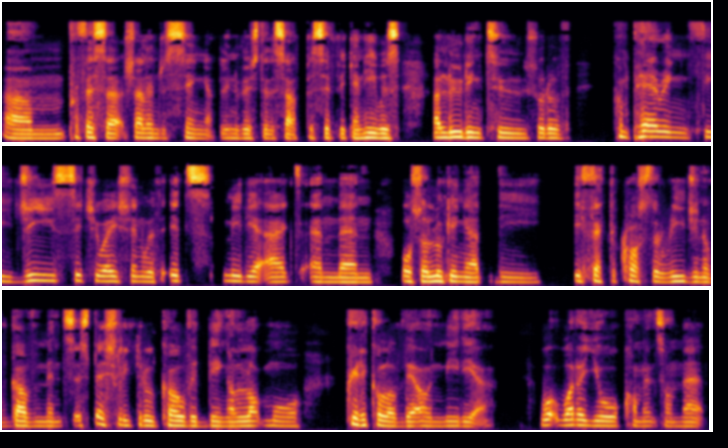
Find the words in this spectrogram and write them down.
um, Professor Shailendra Singh at the University of the South Pacific, and he was alluding to sort of comparing Fiji's situation with its Media Act and then also looking at the effect across the region of governments, especially through COVID, being a lot more critical of their own media. What What are your comments on that?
